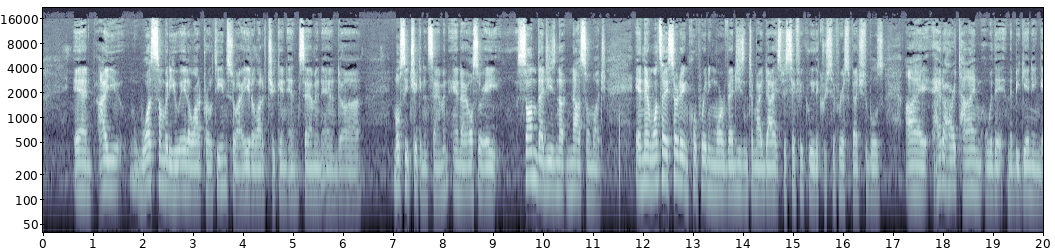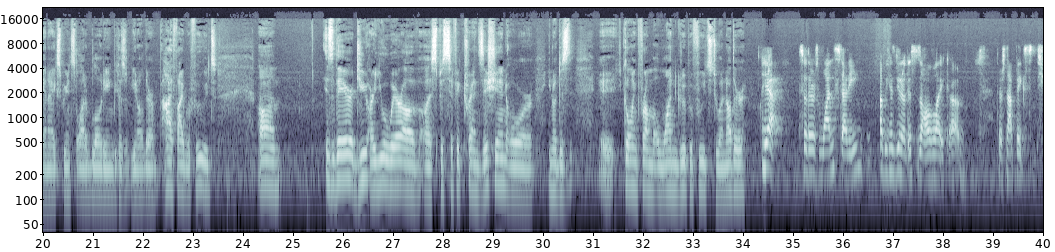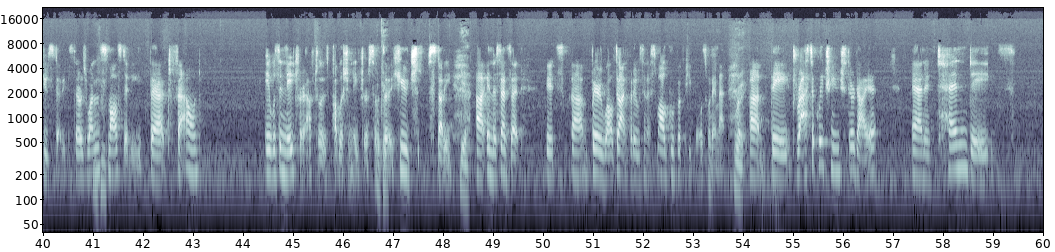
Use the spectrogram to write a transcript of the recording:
and i was somebody who ate a lot of protein so i ate a lot of chicken and salmon and uh, mostly chicken and salmon and i also ate some veggies not, not so much and then once I started incorporating more veggies into my diet, specifically the cruciferous vegetables, I had a hard time with it in the beginning, and I experienced a lot of bloating because you know they're high fiber foods. Um, is there? Do you are you aware of a specific transition, or you know, does uh, going from one group of foods to another? Yeah. So there's one study uh, because you know this is all like. Um, there's not big, huge studies. There's one mm-hmm. small study that found it was in Nature, actually. It was published in Nature. So okay. it's a huge study yeah. uh, in the sense that it's um, very well done, but it was in a small group of people, is what I meant. Right. Um, they drastically changed their diet, and in 10 days,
